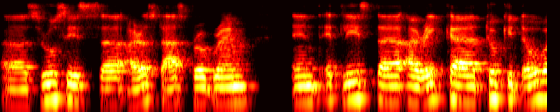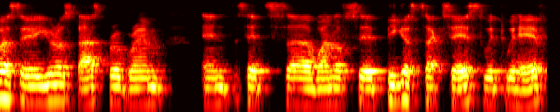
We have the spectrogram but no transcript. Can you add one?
uh, through this uh, Eurostars program. And at least uh, EUREKA took it over, the Eurostars program, and that's one of the biggest success which we have.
